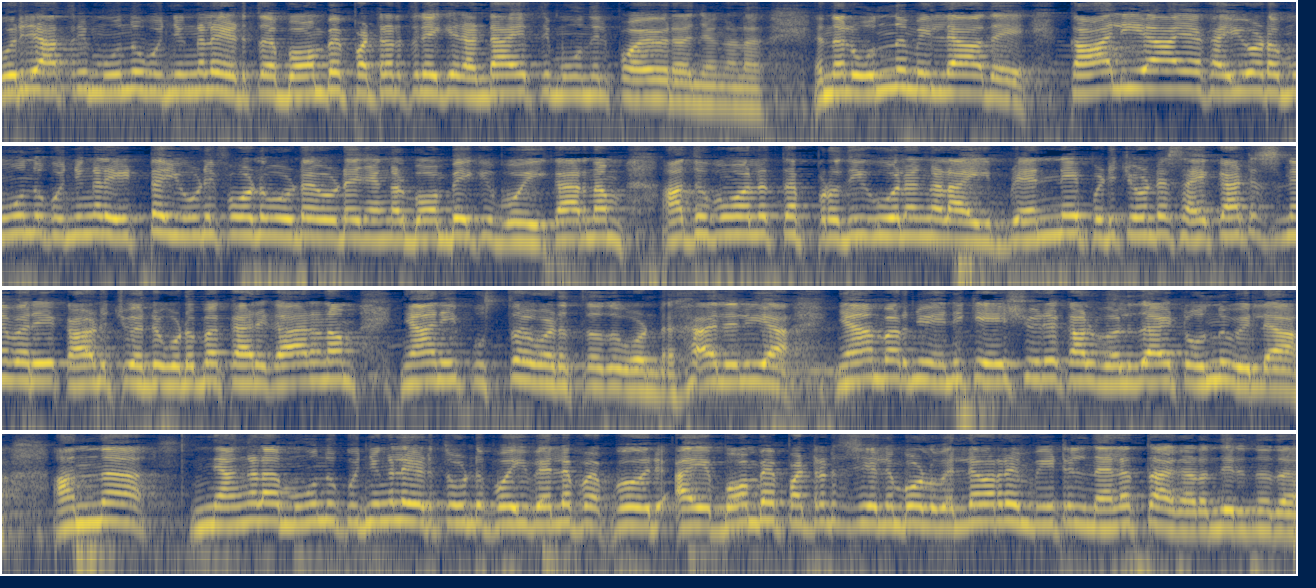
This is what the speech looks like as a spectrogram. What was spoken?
ഒരു രാത്രി മൂന്ന് കുഞ്ഞുങ്ങളെ എടുത്ത് ബോംബെ പട്ടണത്തിലേക്ക് രണ്ടായിരത്തി മൂന്നിൽ പോയവരാണ് ഞങ്ങൾ എന്നാൽ ഒന്നുമില്ലാതെ കാലിയായ കൈയോടെ മൂന്ന് കുഞ്ഞുങ്ങളെ ഇട്ട യൂണിഫോമോടെ ഞങ്ങൾ ബോംബെക്ക് പോയി. കാരണം അതുപോലത്തെ പ്രതികൂലങ്ങളായി എന്നെ പിടിച്ചുകൊണ്ട് സൈക്കാട്രിസ്റ്റിനെ വരെ കാണിച്ചു എന്റെ കുടുംബക്കാർ കാരണം ഞാൻ ഈ പുസ്തകം എടുത്തത് കൊണ്ട്. ഹാലലിയ. ഞാൻ പറഞ്ഞു എനിക്ക് യേശുവിനേക്കാൾ വലുതായിട്ടൊന്നുമില്ല. അന്ന് ഞങ്ങൾ മൂന്ന് കുഞ്ഞുങ്ങളെ എടുത്തുകൊണ്ട് പോയി. വല്ല ബോംബെ പട്ടണത്തിൽ ചെല്ലുമ്പോൾ എല്ലാവരുടെയും വീട്ടിൽ നിലത്താ കിടന്നിരുന്നത്.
